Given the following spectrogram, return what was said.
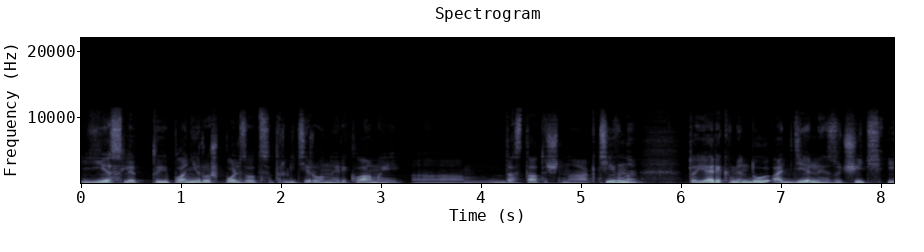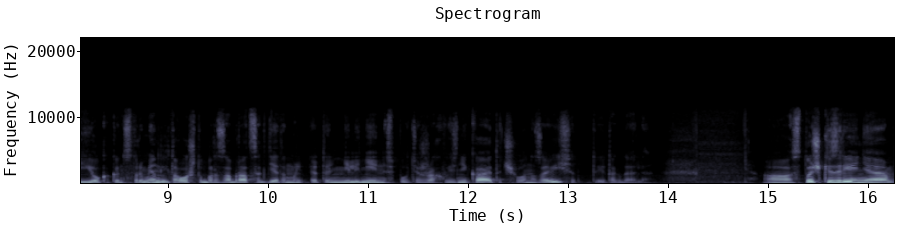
если ты планируешь пользоваться таргетированной рекламой э, достаточно активно, то я рекомендую отдельно изучить ее как инструмент для того, чтобы разобраться, где там эта нелинейность в платежах возникает, от чего она зависит и так далее. А, с точки зрения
